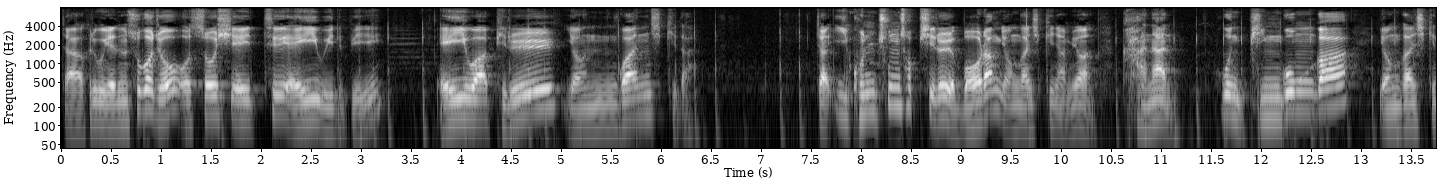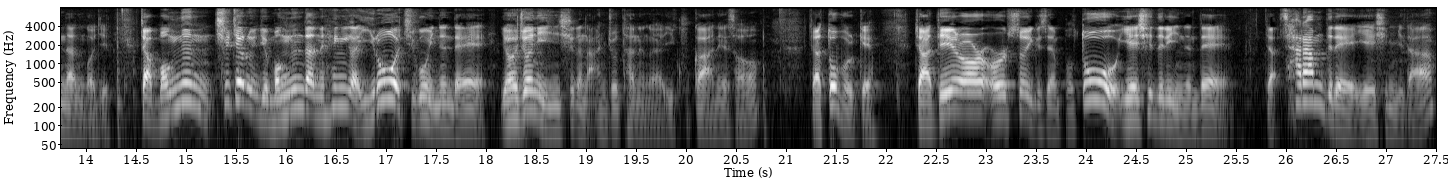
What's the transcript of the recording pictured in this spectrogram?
자, 그리고 얘는 수거죠. associate A with B. A와 B를 연관시키다. 자, 이 곤충 섭취를 뭐랑 연관시키냐면 가난 혹은 빈곤과 연관시킨다는 거지. 자, 먹는 실제로 이제 먹는다는 행위가 이루어지고 있는데 여전히 인식은 안 좋다는 거야. 이 국가 안에서. 자, 또 볼게. 자, there are also example. 또 예시들이 있는데 자, 사람들의 예시입니다.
